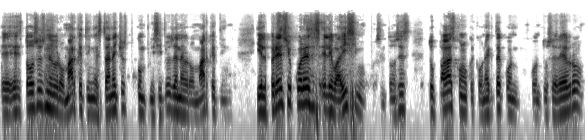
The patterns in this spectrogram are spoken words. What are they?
eh, todo eso es neuromarketing, están hechos con principios de neuromarketing. Y el precio, ¿cuál es? Es elevadísimo. Pues entonces tú pagas con lo que conecta con, con tu cerebro,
